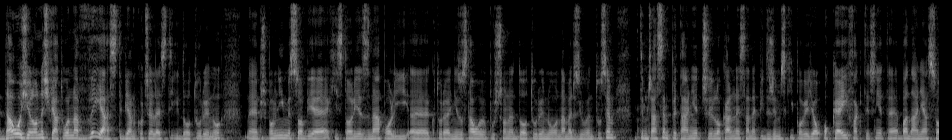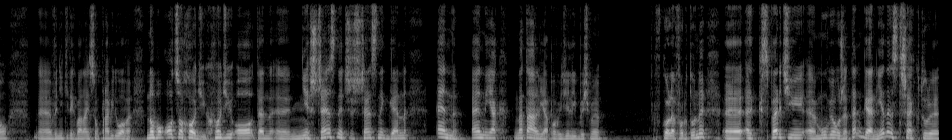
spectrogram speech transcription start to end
dało zielone światło na wyjazd Bianco Celestich do Turynu. E, przypomnijmy sobie historię z Napoli, e, które nie zostało wypuszczone do Turynu na mecz z Juventusem. Tymczasem pytanie, czy lokalny sanepid rzymski powiedział, ok, faktycznie te badania są, e, wyniki tych badań są prawidłowe. No bo o co chodzi? Chodzi o ten nieszczęsny czy szczęsny gen N, N jak Natalia, powiedzielibyśmy w kole fortuny. E, eksperci e, mówią, że ten gen, jeden z trzech, który,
